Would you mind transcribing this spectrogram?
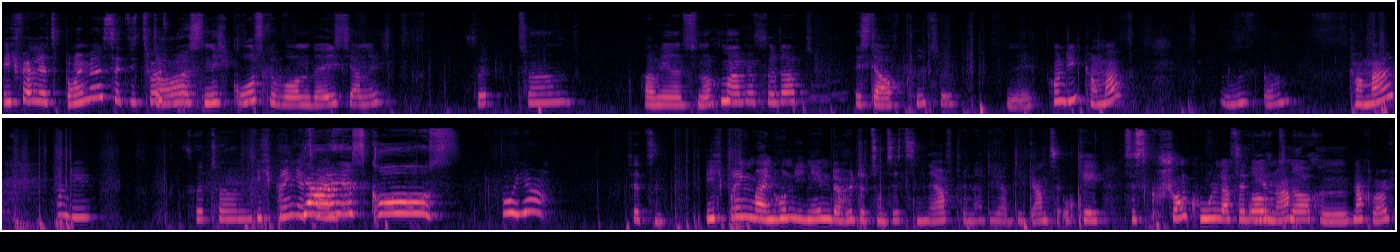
Ich fälle jetzt Bäume, setze die zwölf. Da ist nicht groß geworden, der ist ja nicht. Füttern. Habe ihn jetzt nochmal gefüttert? Ist der auch Pilze? Nee. Hundi, komm mal. Bam. Komm mal. Hundi. Füttern. Ich bringe jetzt Ja, er ist groß. Oh ja. Sitzen. Ich bringe meinen Hundi neben der Hütte zum Sitzen. Nervt, wenn er dir die ganze. Okay, es ist schon cool, dass er dir nach, Knochen. nachläuft.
